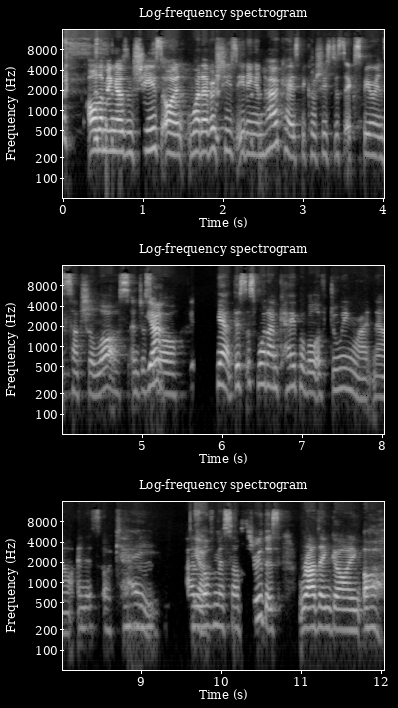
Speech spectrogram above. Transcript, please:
all the mangoes and cheese or whatever she's eating in her case because she's just experienced such a loss and just yeah. go, yeah, this is what I'm capable of doing right now. And it's okay. Mm-hmm. I yeah. love myself through this rather than going, oh,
